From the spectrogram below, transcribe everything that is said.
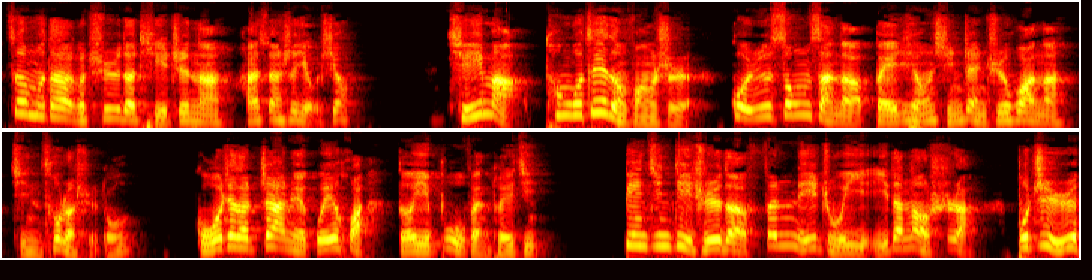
这么大个区域的体制呢，还算是有效，起码通过这种方式，过于松散的北极熊行政区划呢紧凑了许多，国家的战略规划得以部分推进，边境地区的分离主义一旦闹事啊，不至于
